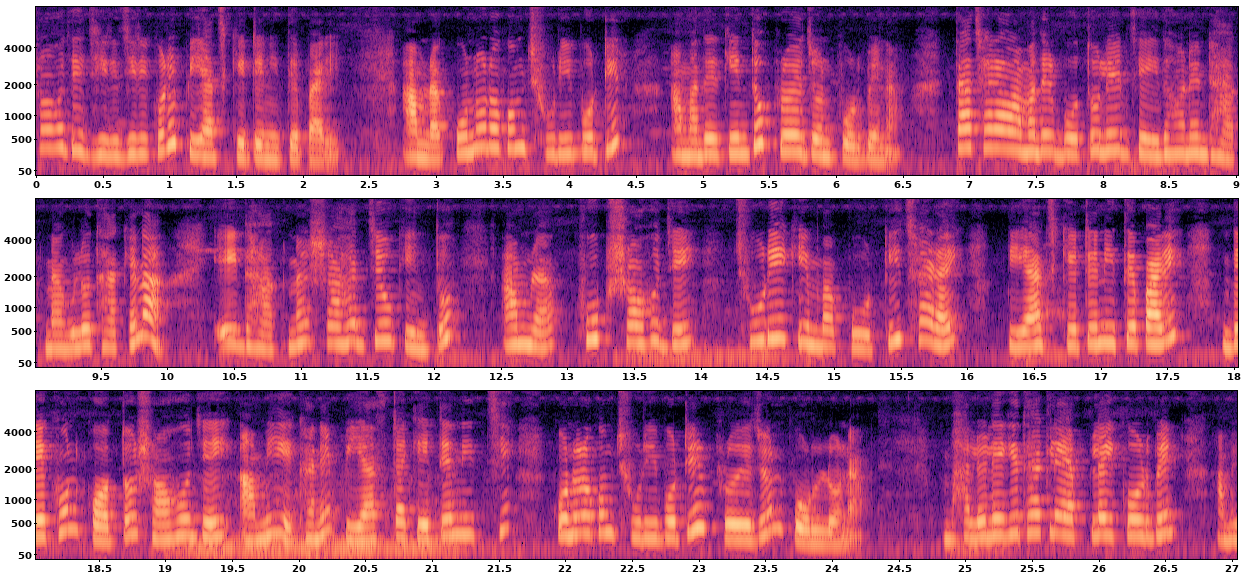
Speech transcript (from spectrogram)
সহজে ঝিরিঝিরি করে পেঁয়াজ কেটে নিতে পারি। আমরা কোনো রকম ছুরি, বটির আমাদের কিন্তু প্রয়োজন পড়বে না। তাছাড়াও আমাদের বোতলের যে এই ধরনের ঢাকনাগুলো থাকে না, এই ঢাকনার সাহায্যেও কিন্তু আমরা খুব সহজেই ছুরি কিংবা পটি ছাড়াই পেঁয়াজ কেটে নিতে পারি। দেখুন কত সহজেই আমি এখানে পেঁয়াজটা কেটে নিচ্ছি, কোনো রকম ছুরি বটির প্রয়োজন পড়ল না। ভালো লেগে থাকলে অ্যাপ্লাই করবেন। আমি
